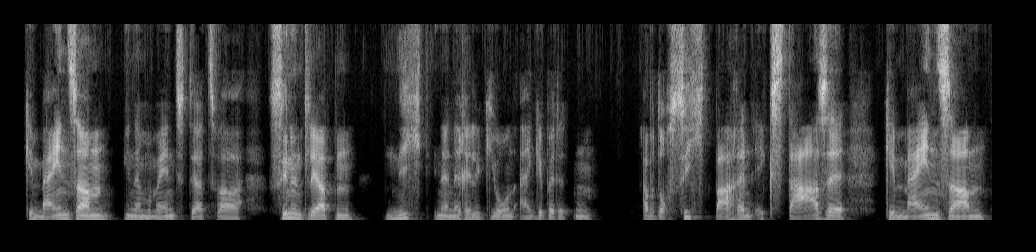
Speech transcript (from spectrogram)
gemeinsam in einem Moment der zwar sinnentleerten, nicht in eine Religion eingebetteten, aber doch sichtbaren Ekstase gemeinsam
